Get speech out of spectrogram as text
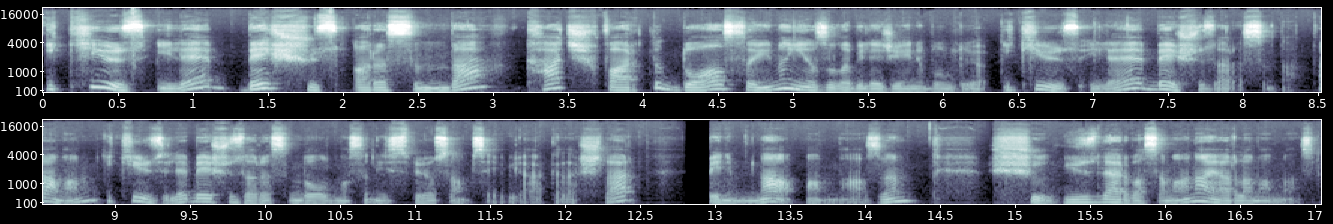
200 ile 500 arasında kaç farklı doğal sayının yazılabileceğini buluyor. 200 ile 500 arasında. Tamam 200 ile 500 arasında olmasını istiyorsam sevgili arkadaşlar benim ne yapmam lazım? Şu yüzler basamağını ayarlamam lazım.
